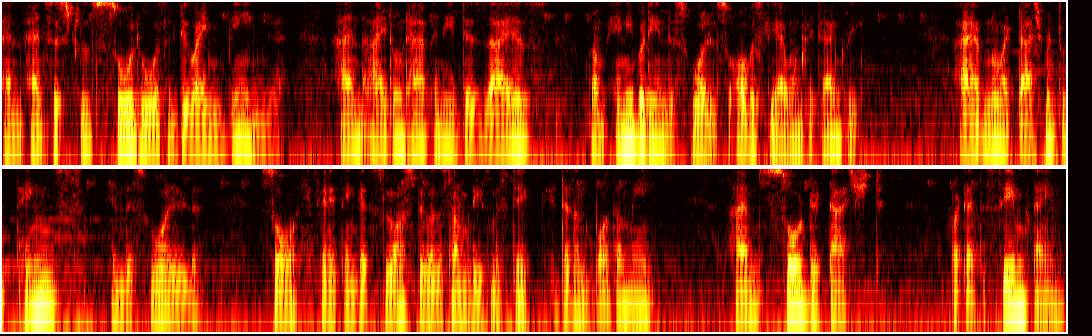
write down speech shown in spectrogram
an ancestral soul who was a divine being, and I don't have any desires from anybody in this world, so obviously I won't get angry. I have no attachment to things in this world, so if anything gets lost because of somebody's mistake, it doesn't bother me. I am so detached, but at the same time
